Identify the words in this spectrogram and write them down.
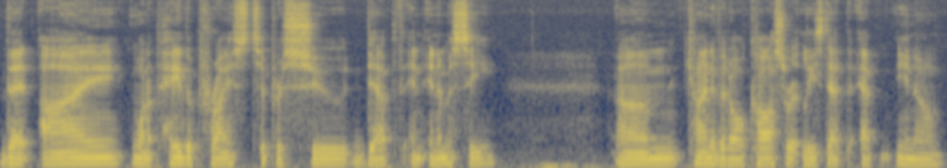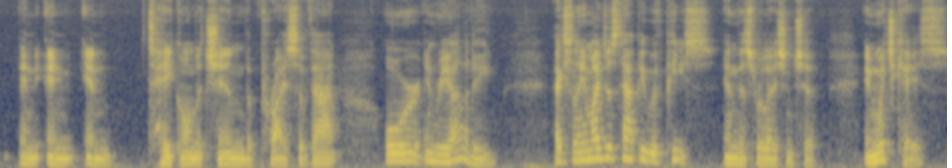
that I want to pay the price to pursue depth and intimacy? Um, kind of at all costs, or at least at, at you know, and and and take on the chin the price of that, or in reality, Actually, am I just happy with peace in this relationship? In which case,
